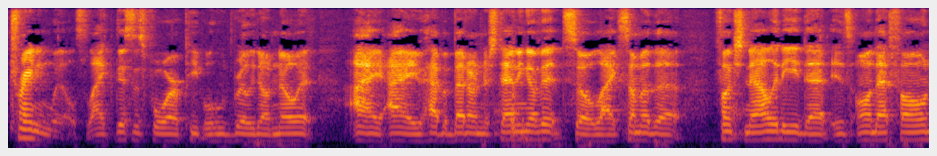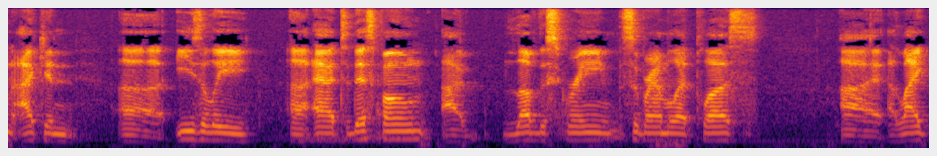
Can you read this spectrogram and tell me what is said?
training wheels. Like this is for people who really don't know it. I I have a better understanding of it, so like some of the functionality that is on that phone, I can uh, easily uh, add to this phone. I love the screen, the Super AMOLED Plus. I, I like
